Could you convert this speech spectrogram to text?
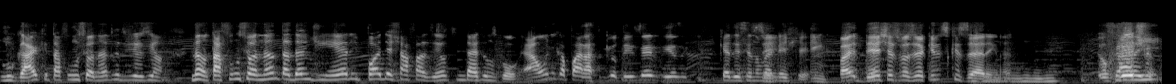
lugar que tá funcionando que diz assim, ó. Não, tá funcionando, tá dando dinheiro e pode deixar fazer o Teen Titans Go. É a única parada que eu tenho certeza que, que a DC não vai Sim, mexer. sim. Vai- Deixa eles fazerem o que eles quiserem, né? Eu Cara, vejo e-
